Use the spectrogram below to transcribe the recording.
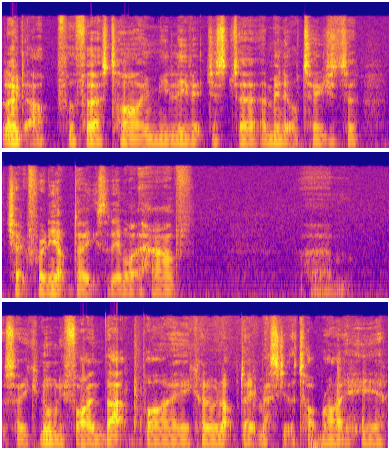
load it up for the first time, you leave it just uh, a minute or two just to check for any updates that it might have. Um, so you can normally find that by kind of an update message at the top right here,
